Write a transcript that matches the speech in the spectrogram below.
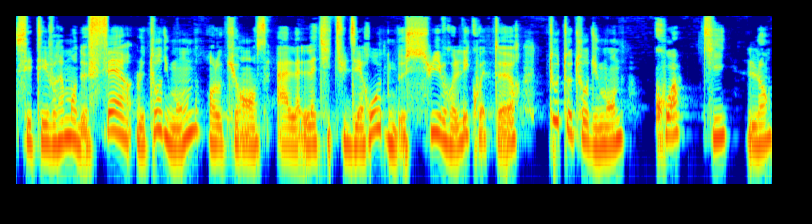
c'était vraiment de faire le tour du monde, en l'occurrence à la latitude zéro, donc de suivre l'équateur tout autour du monde, quoi qu'il en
